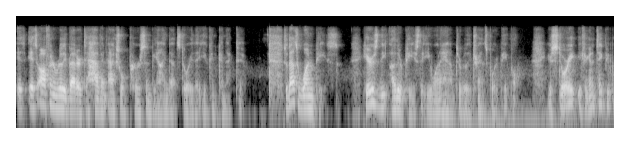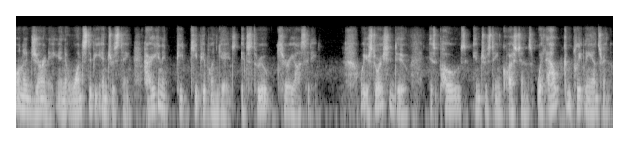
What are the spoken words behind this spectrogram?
it, it's often really better to have an actual person behind that story that you can connect to. So that's one piece. Here's the other piece that you want to have to really transport people your story, if you're going to take people on a journey and it wants to be interesting, how are you going to pe- keep people engaged? It's through curiosity. What your story should do is pose interesting questions without completely answering them.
